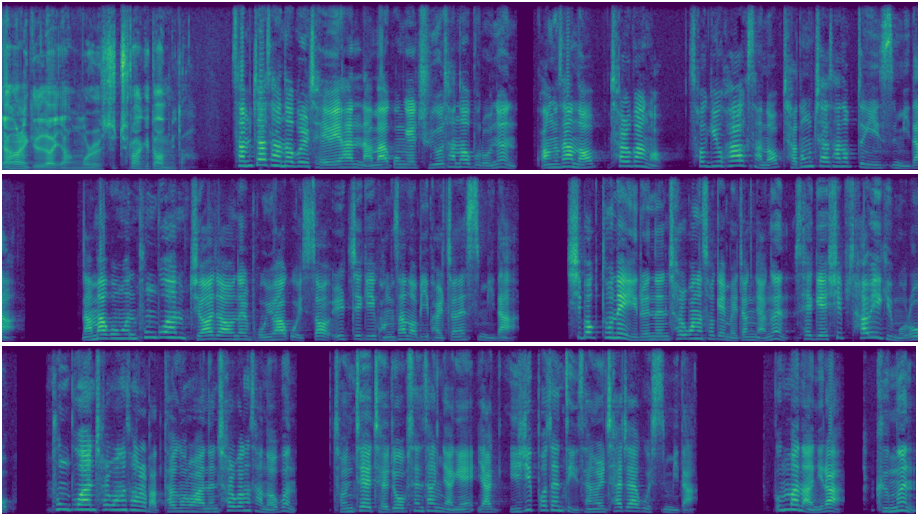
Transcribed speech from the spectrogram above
양을 길러 약물을 수출하기도 합니다. 3차 산업을 제외한 남아공의 주요 산업으로는 광산업, 철강업, 석유화학산업, 자동차 산업 등이 있습니다. 남아공은 풍부한 지하자원을 보유하고 있어 일찍이 광산업이 발전했습니다. 10억 톤에 이르는 철광석의 매장량은 세계 14위 규모로 풍부한 철광성을 바탕으로 하는 철광산업은 전체 제조업 생산량의 약 20% 이상을 차지하고 있습니다. 뿐만 아니라 금은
